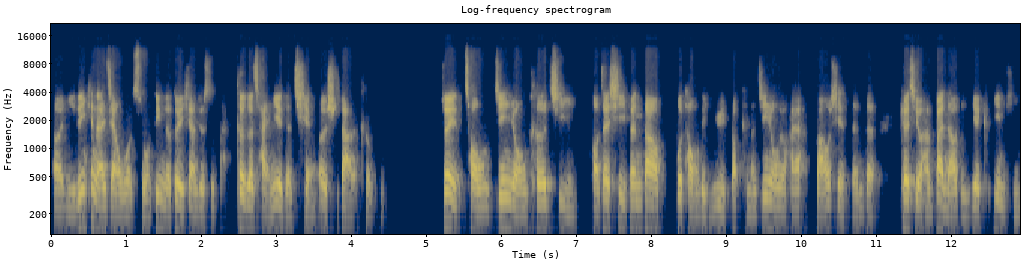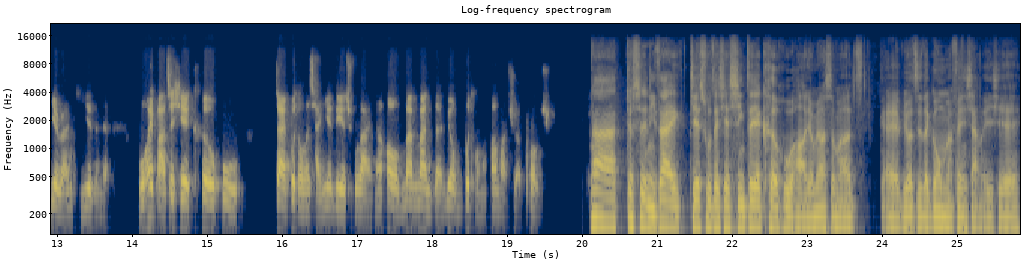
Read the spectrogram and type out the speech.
呃，以 LinkedIn 来讲，我锁定的对象就是各个产业的前二十大的客户，所以从金融科技，哦，再细分到不同领域，可能金融有还保险等等，科技有含半导体业、硬体业、软体业等等，我会把这些客户在不同的产业列出来，然后慢慢的用不同的方法去 approach。那就是你在接触这些新这些客户哈，有没有什么，呃，比如值得跟我们分享的一些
